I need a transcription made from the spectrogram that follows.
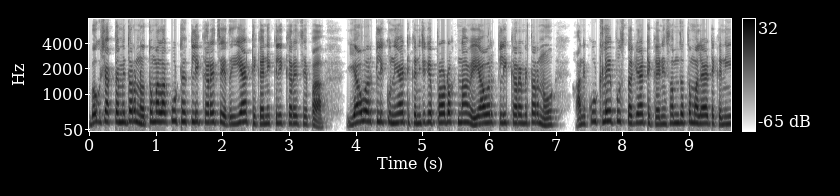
बघू शकता मित्रांनो तुम्हाला कुठं क्लिक करायचं आहे तर या ठिकाणी क्लिक करायचं आहे पहा. यावर क्लिक करून या ठिकाणी जे काही प्रॉडक्ट नाव आहे यावर क्लिक करा मित्रांनो. आणि कुठलंही पुस्तक या ठिकाणी समजा तुम्हाला या ठिकाणी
